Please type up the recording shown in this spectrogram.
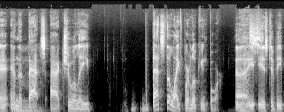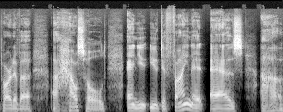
and, and mm. that that's actually that's the life we're looking for. Uh, yes. is to be part of a, a household, and you you define it as uh,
